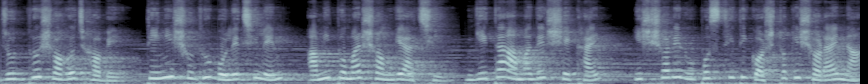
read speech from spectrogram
যুদ্ধ সহজ হবে। তিনি শুধু বলেছিলেন, আমি তোমার সঙ্গে আছি। গীতা আমাদের শেখায়, ঈশ্বরের উপস্থিতি কষ্টকে সরায় না,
